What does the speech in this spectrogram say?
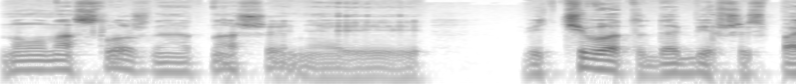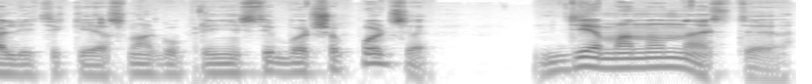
но у нас сложные отношения, и ведь чего-то добившись в политике, я смогу принести больше пользы. Демону Настя,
